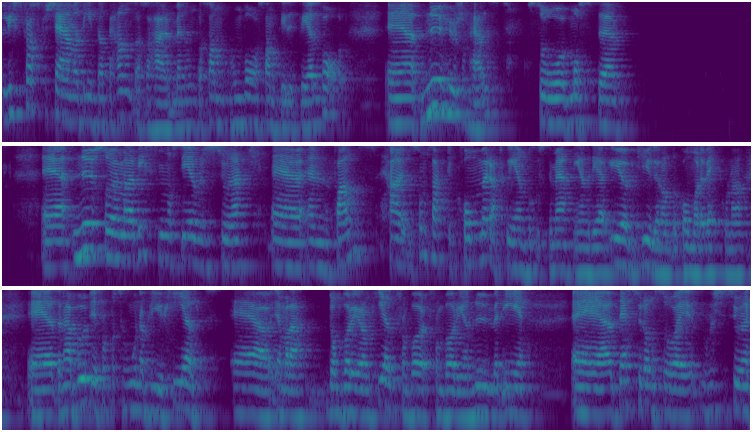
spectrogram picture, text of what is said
Liz förtjänade inte att behandlas så här, men hon var, sam, hon var samtidigt fel val. Eh, nu hur som helst så måste eh, nu så, jag menar visst, vi måste ge Rishi Sunak eh, en chans. Här, som sagt, det kommer att ske en boost i mätningen. Det är jag övertygad om de kommande veckorna. Eh, den här budgetpropositionen blir ju helt, eh, jag menar, de börjar om helt från, bör från början nu med det Eh, dessutom så är Rishi Sunak,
